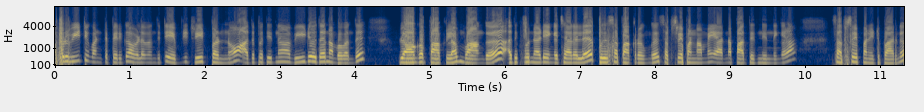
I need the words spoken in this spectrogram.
அப்புறம் வீட்டுக்கு வந்துட்ட பிறகு அவளை வந்துட்டு எப்படி ட்ரீட் பண்ணோம். அதை பற்றி தான் வீடியோ தான் நம்ம வந்து vlog-அ பார்க்கலாம். வாங்க. அதுக்கு முன்னாடி எங்கள் சேனலை புதுசாக பார்க்குறவங்க சப்ஸ்கிரைப் பண்ணாமல் யாருன்னா பார்த்துருந்தீங்கன்னா சப்ஸ்கிரைப் பண்ணிட்டு பாருங்க.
